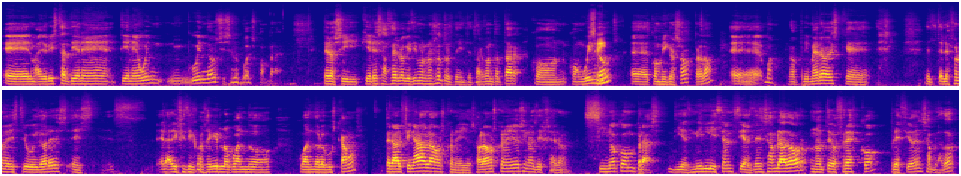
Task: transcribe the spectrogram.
el mayorista tiene, tiene Windows y se lo puedes comprar. Pero si quieres hacer lo que hicimos nosotros de intentar contactar con, Windows, eh, con Microsoft, perdón, eh, bueno, lo primero es que el teléfono de distribuidores es, era difícil conseguirlo cuando, cuando lo buscamos. Pero al final hablamos con ellos, hablamos con ellos y nos dijeron, si no compras 10.000 licencias de ensamblador, no te ofrezco precio de ensamblador.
